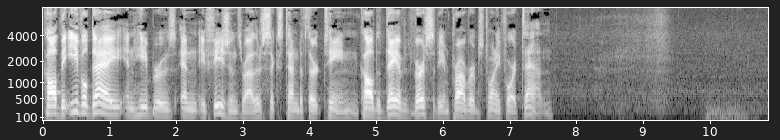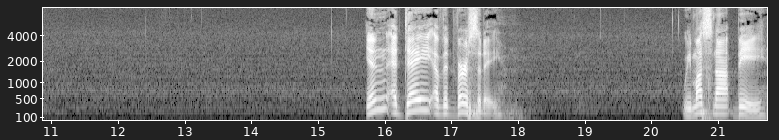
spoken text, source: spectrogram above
called the evil day in Hebrews and Ephesians rather 6:10 to 13, called a day of adversity in Proverbs 24:10. In a day of adversity, we must not be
